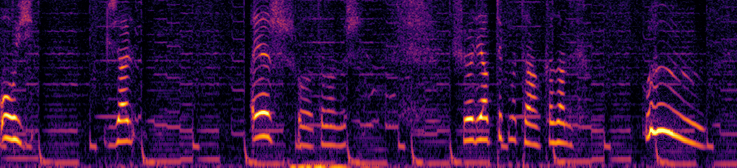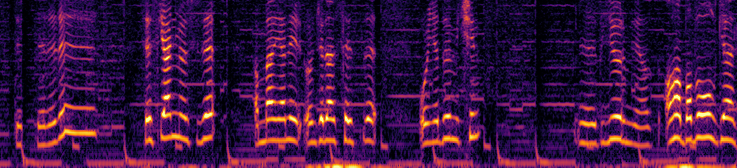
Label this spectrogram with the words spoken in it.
Oy. Güzel. Hayır. O tamamdır. Şöyle yaptık mı? Tamam kazandık. Dettereret. Ses gelmiyor size. Ama ben yani önceden sesle oynadığım için e, biliyorum ne yazdı. Aha baba ol gel.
